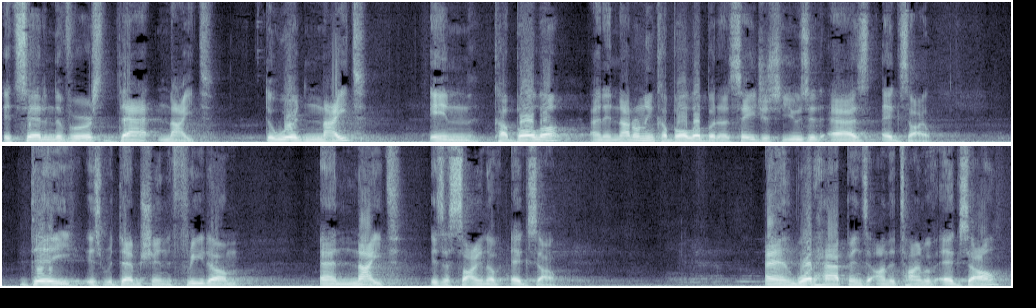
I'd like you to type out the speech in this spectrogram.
it said in the verse, that night. The word night in Kabbalah, and in, not only in Kabbalah, but the sages use it as exile. Day is redemption, freedom, and night is a sign of exile. And what happens on the time of exile?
